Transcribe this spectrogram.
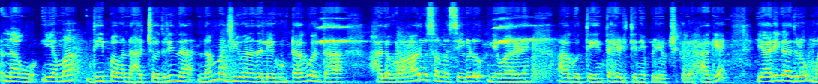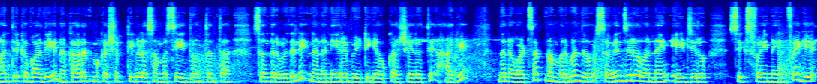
ನಾವು ಯಮ ದೀಪವನ್ನು ಹಚ್ಚೋದ್ರಿಂದ ನಮ್ಮ ಜೀವನದಲ್ಲಿ ಉಂಟಾಗುವಂತಹ ಹಲವಾರು ಸಮಸ್ಯೆಗಳು ನಿವಾರಣೆ ಆಗುತ್ತೆ ಅಂತ ಹೇಳ್ತೀನಿ ಪ್ರೇಕ್ಷಕರೇ ಹಾಗೆ ಯಾರಿಗಾದರೂ ಮಾಂತ್ರಿಕ ಬಾಧೆ, ನಕಾರಾತ್ಮಕ ಶಕ್ತಿಗಳ ಸಮಸ್ಯೆ ಇದ್ದು ಅಂತಂಥ ಸಂದರ್ಭದಲ್ಲಿ ನನ್ನ ನೇರ ಭೇಟಿಗೆ ಅವಕಾಶ ಇರುತ್ತೆ. ಹಾಗೆ ನನ್ನ ವಾಟ್ಸಪ್ ನಂಬರ್ ಬಂದು seven zero one nine eight zero six five nine ಫೈವ್ಗೆ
